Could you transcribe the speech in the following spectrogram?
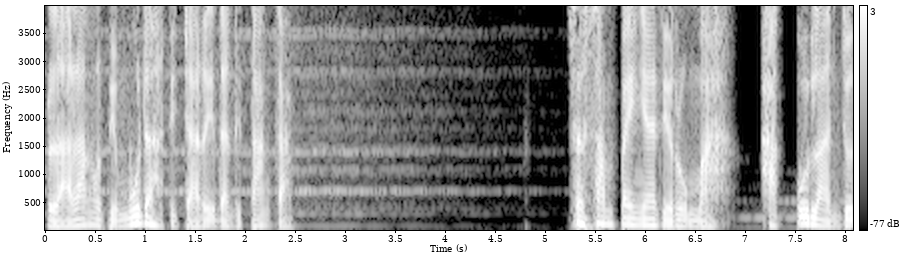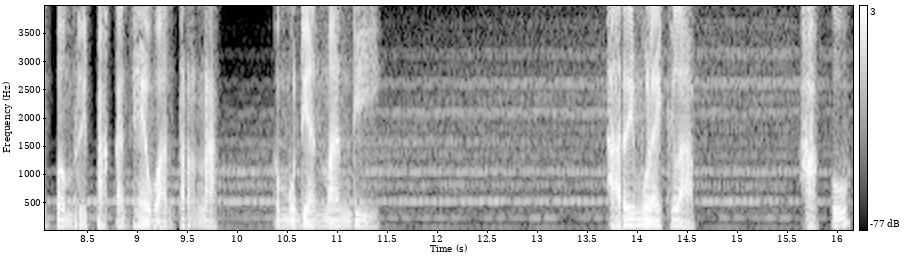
belalang lebih mudah dicari dan ditangkap. Sesampainya di rumah, aku lanjut memberi pakan hewan ternak kemudian mandi. Hari mulai gelap. Aku,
